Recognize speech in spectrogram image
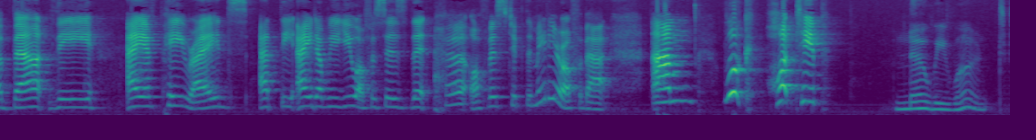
about the AFP raids at the AWU offices that her office tipped the media off about? Um, look, hot tip. No, we won't.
